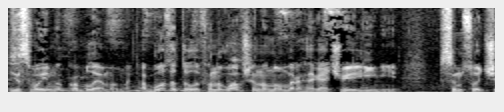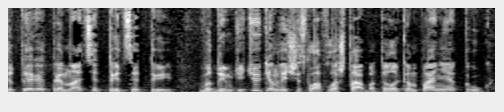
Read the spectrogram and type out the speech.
зі своїми проблемами або зателефонувавши на номер гарячої лінії 704 13 33. Вадим Тютюкін, В'ячеслав Лаштаба, телекомпанія Круг.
